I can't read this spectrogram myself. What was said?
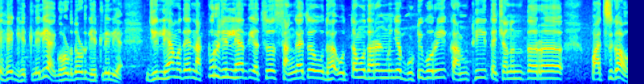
हे घेतलेली आहे घोडदौड घेतलेली आहे. जिल्ह्यामध्ये नागपूर जिल्ह्यात याचं सांगायचं उदा उत्तम उदाहरण म्हणजे बुटीबोरी कामठी त्याच्यानंतर पाचगाव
